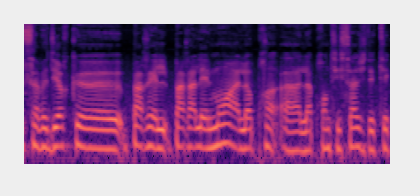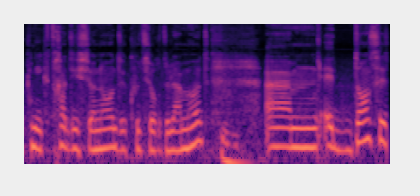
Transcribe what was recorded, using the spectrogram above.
ça veut dire que parallèlement à l'apprentissage des techniques traditionnelles de couture de la mode, mhm. euh, et dans, ces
